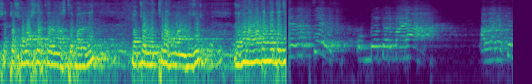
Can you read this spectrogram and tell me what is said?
সে একটা সমস্যার কারণে আসতে পারেনি। ডক্টর লুৎফুর রহমান হুজুর, এখন আমাদের মধ্যে আল্লাহ রসুল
